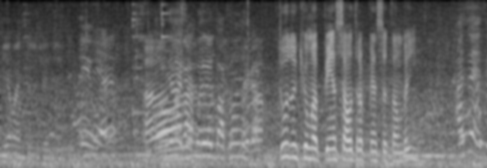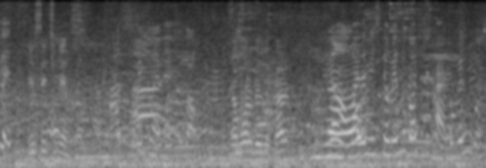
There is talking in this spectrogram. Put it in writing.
Quem é mais inteligente? Eu. Ah, Tudo que uma pensa, a outra pensa também? Às vezes. E os sentimentos? Muito é muito igual. Namora o mesmo cara? Não, mas a gente tem o mesmo gosto de cara. O mesmo gosto.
